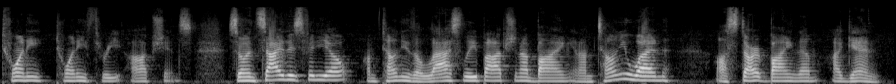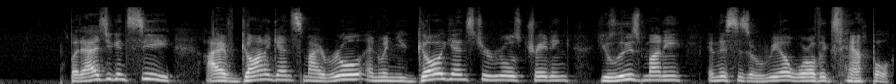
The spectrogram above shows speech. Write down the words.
2023 options. So inside this video, I'm telling you the last leap option I'm buying, and I'm telling you when I'll start buying them again. But as you can see, I have gone against my rule, and when you go against your rules trading, you lose money, and this is a real world example.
